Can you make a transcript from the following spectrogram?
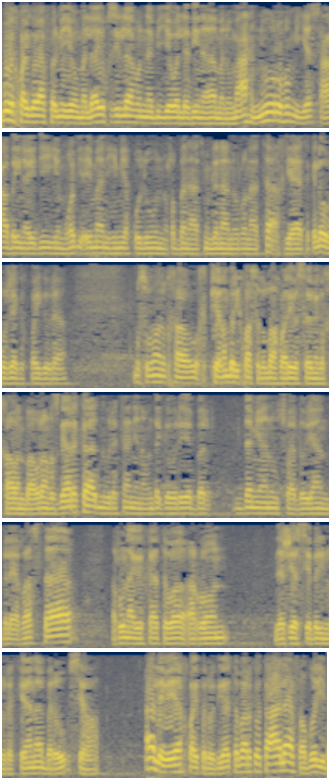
بو إخوة يقول فرمي يوم لا يخزي الله النبي والذين آمنوا معه. نورهم يسعى بين أيديهم وبأيمانهم يقولون ربنا أتمم لنا نورنا. تا آخر آياتك لو رجعك إخوة يقول مسلمان پیغمبری خوا صلی الله علیه وسلم لەگەڵ خاوەن باوەڕان ڕزگارەکە نورەکانیان ئەوەندە گەورەیە بەر دەمیان و چواردەوریان بەلای ڕاستە ڕووناگەکاتەوە ئەڕۆن لەژێر سێبەری نورەکانە بەرەو سێڕات ئالەوەیە خی پەرۆدگار تبارك وتعالى فضرب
